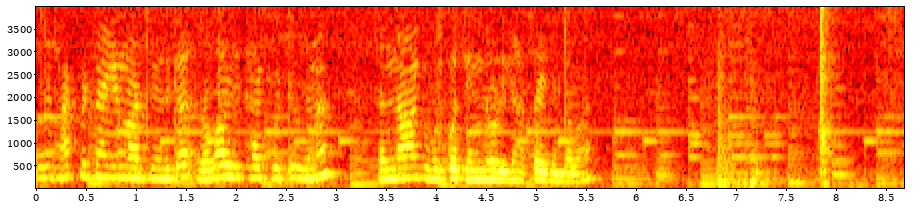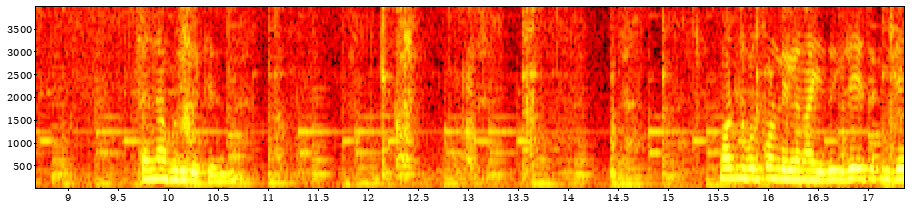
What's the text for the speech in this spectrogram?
ಇದನ್ನು ಹಾಕ್ಬಿಟ್ಟು ನಾನು ಏನು ಮಾಡ್ತೀನಿ, ಇದಕ್ಕೆ ರವೆ ಇದಕ್ಕೆ ಹಾಕಿಬಿಟ್ಟು ಇದನ್ನು ಚೆನ್ನಾಗಿ ಹುರ್ಕೋತೀನಿ ನೋಡಿ, ಇಲ್ಲಿ ಹಾಕ್ತಾಯಿದ್ದೀನಿ ರವೆ. ಚೆನ್ನಾಗಿ ಹುರಿಬೇಕು ಇದನ್ನು ಮೊದಲು ಹುರ್ಕೊಂಡಿಲ್ಲ ನಾನು ಇದು ಇದೇ ಇದೇ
